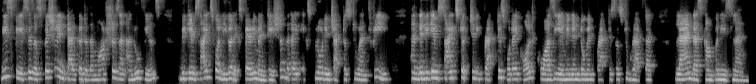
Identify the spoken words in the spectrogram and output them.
These spaces, especially in Calcutta, the marshes and alluvions, became sites for legal experimentation that I explored in chapters two and three. And they became sites to actually practice what I called quasi eminent domain practices to grab that land as companies' land.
